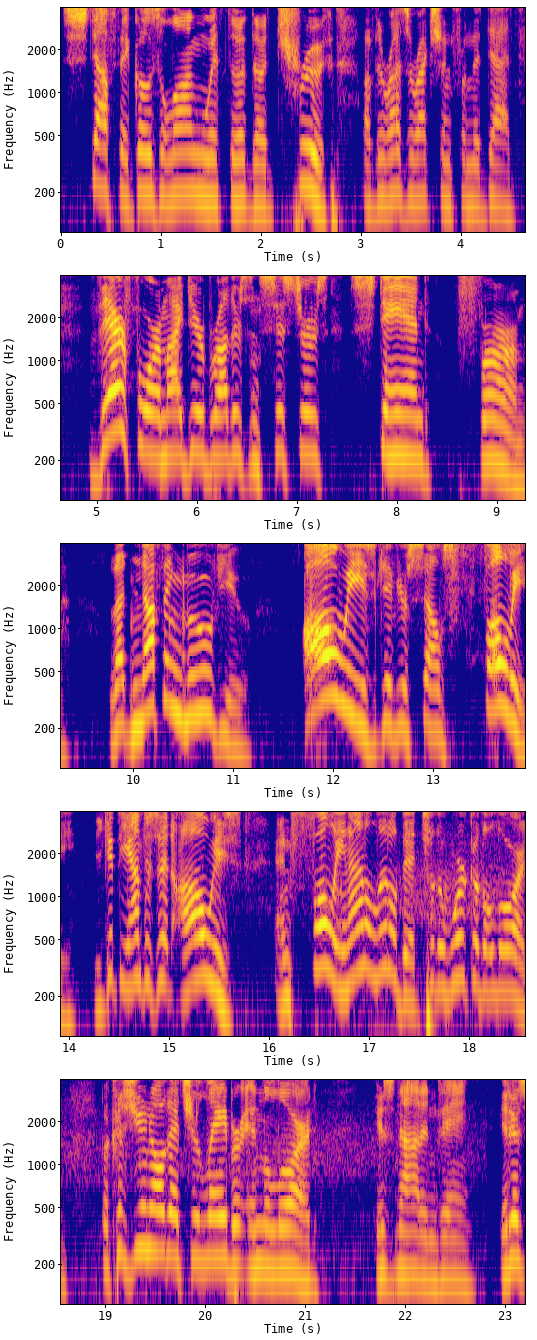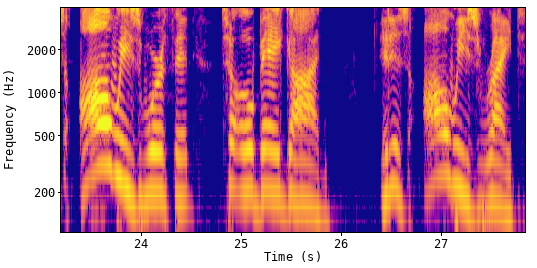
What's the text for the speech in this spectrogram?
stuff that goes along with the, the truth of the resurrection from the dead. Therefore, my dear brothers and sisters, stand firm. Let nothing move you. Always give yourselves fully. You get the emphasis, always and fully, not a little bit, to the work of the Lord because you know that your labor in the Lord is not in vain. It is always worth it to obey God, it is always right.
